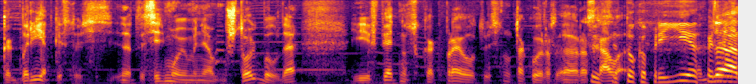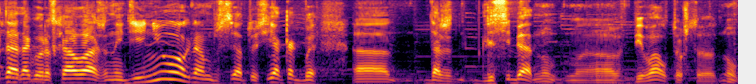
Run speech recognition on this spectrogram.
как бы, редкость, то есть, это седьмой у меня штоль был, да, и в пятницу, как правило, то есть, ну, такой расхала... только приехали. Да, да, такой расхолаженный денек, там, то есть, я как бы э, даже для себя, ну, э, вбивал то, что, ну,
